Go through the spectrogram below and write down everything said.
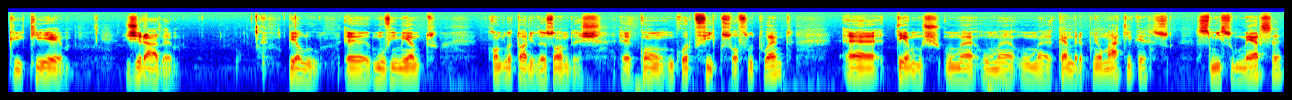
que, que, é gerada pelo é, movimento ondulatório das ondas com um corpo fixo ou flutuante, temos uma, uma, uma câmara pneumática semi-submersa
